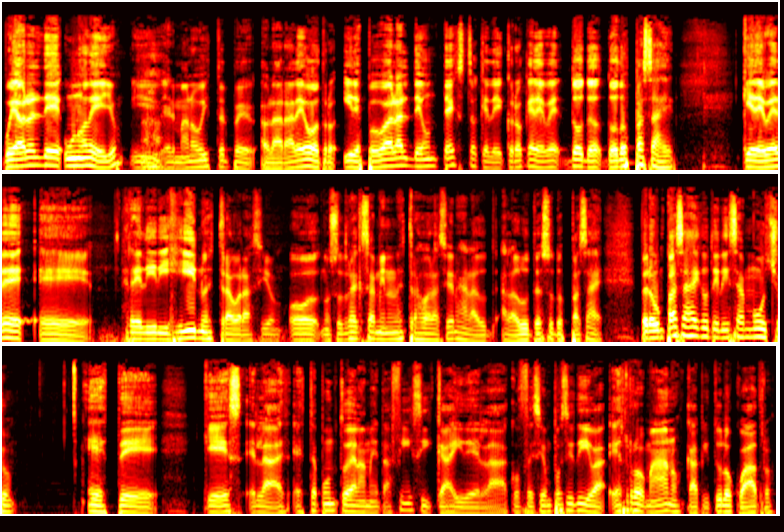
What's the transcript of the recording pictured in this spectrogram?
voy a hablar de uno de ellos y Ajá. el hermano Víctor pues, hablará de otro. Y después voy a hablar de un texto que de- creo que debe, do- do- do- dos pasajes que debe de eh, redirigir nuestra oración o nosotros examinar nuestras oraciones a la, luz de esos dos pasajes. Pero un pasaje que utilizan mucho, este que es la- este punto de la metafísica y de la confesión positiva, es Romanos capítulo 4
